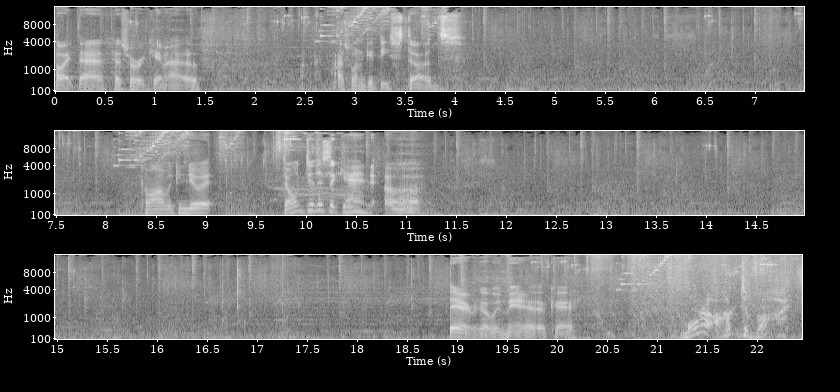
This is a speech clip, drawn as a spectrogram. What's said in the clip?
Oh wait, that, that's where we came out of. I just want to get these studs. Come on, we can do it. Don't do this again. Ugh. There we go, we made it, okay. More Octobots!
